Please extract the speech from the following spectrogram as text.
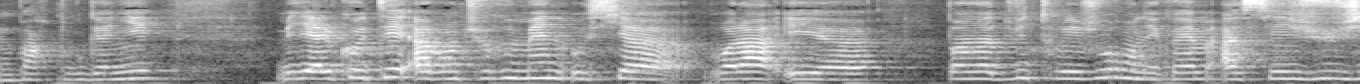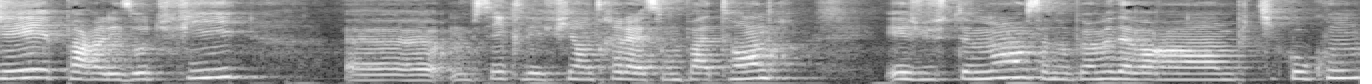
on, part pour gagner. Mais il y a le côté aventure humaine aussi. à- voilà. Et dans notre vie de tous les jours, on est quand même assez jugé par les autres filles. On sait que les filles entre elles, elles sont pas tendres. Et justement, ça nous permet d'avoir un petit cocon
